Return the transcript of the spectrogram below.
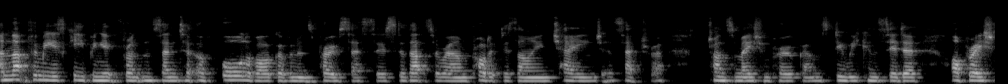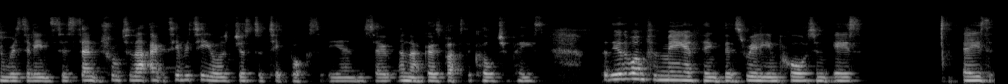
And that for me is keeping it front and center of all of our governance processes. So that's around product design, change, etc. transformation programs, do we consider operational resilience as central to that activity or just a tick box at the end? So, and that goes back to the culture piece. But the other one for me, I think that's really important is, is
